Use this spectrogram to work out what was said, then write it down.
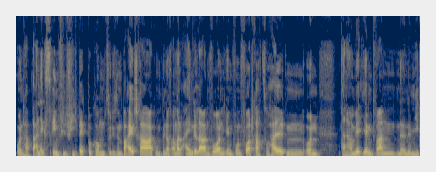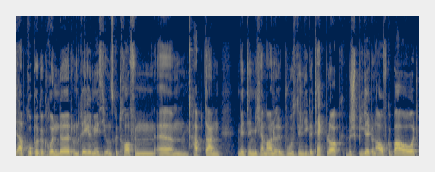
Und habe dann extrem viel Feedback bekommen zu diesem Beitrag und bin auf einmal eingeladen worden, irgendwo einen Vortrag zu halten. Und dann haben wir irgendwann eine, eine Meetup-Gruppe gegründet und regelmäßig uns getroffen, ähm, habe dann mit dem Micha Manuel Boost den Legal Tech Blog bespielt und aufgebaut.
